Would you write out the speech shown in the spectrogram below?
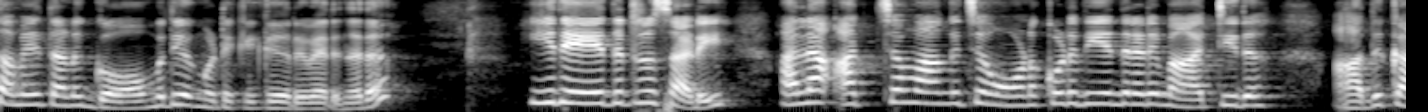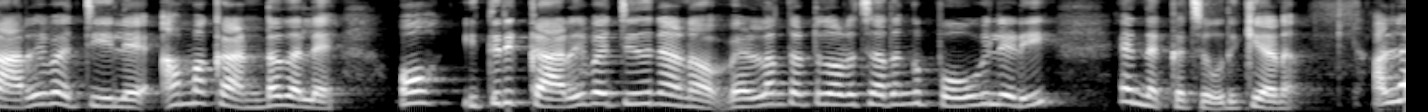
സമയത്താണ് ഗോമതി അങ്ങോട്ടേക്ക് കയറി വരുന്നത്. ഇത് ഏത് ഡ്രസ്സാടി? അല്ല അച്ഛൻ വാങ്ങിച്ച ഓണക്കോടി നീ എന്തിനടി മാറ്റിയത്? അത് കറി പറ്റിയില്ലേ? അമ്മ കണ്ടതല്ലേ? ഓ ഇത്തിരി കറി പറ്റിയതിനാണോ? വെള്ളം തൊട്ട് തുടച്ച് അതങ്ങ് പോവില്ലടി? എന്നൊക്കെ ചോദിക്കുകയാണ്. അല്ല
